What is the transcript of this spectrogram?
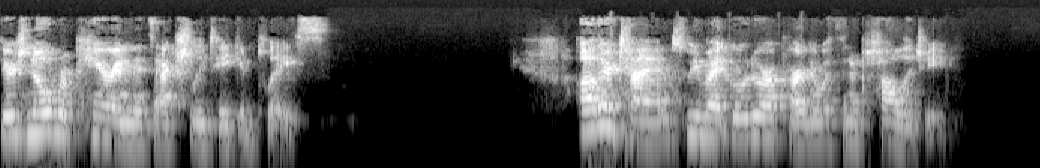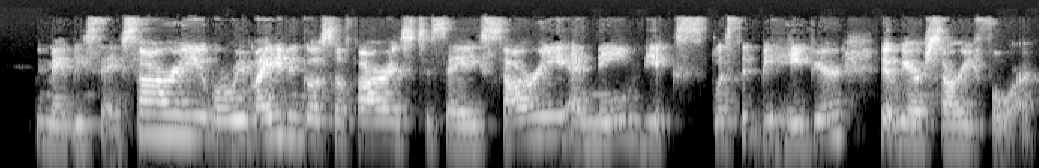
There's no repairing that's actually taken place. Other times, we might go to our partner with an apology. We maybe say sorry, or we might even go so far as to say sorry and name the explicit behavior that we are sorry for.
